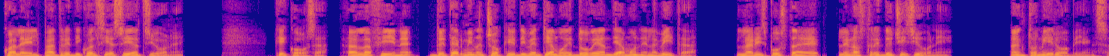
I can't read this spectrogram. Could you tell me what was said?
Qual è il padre di qualsiasi azione? Che cosa, alla fine, determina ciò che diventiamo e dove andiamo nella vita? La risposta è, le nostre decisioni. Anthony Robbins.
